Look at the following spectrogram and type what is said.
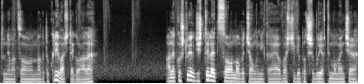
tu nie ma co nawet ukrywać tego, ale ale kosztuje gdzieś tyle, co nowy ciągnik. a Ja właściwie potrzebuję w tym momencie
